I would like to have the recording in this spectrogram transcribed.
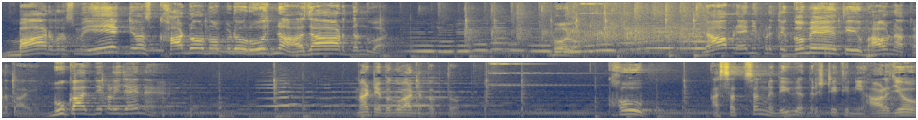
બાર વર્ષમાં એક દિવસ ખાડો નો પીડ્યો, રોજના હજાર દંડવટ. બોલો. ના, આપણે એની પ્રત્યે ગમે તેવી ભાવના કરતા હોય ભૂખ આજ નીકળી જાય ને. માટે ભગવાન ભક્તો, ખૂબ આ સત્સંગને દિવ્ય દ્રષ્ટિથી નિહાળજો.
